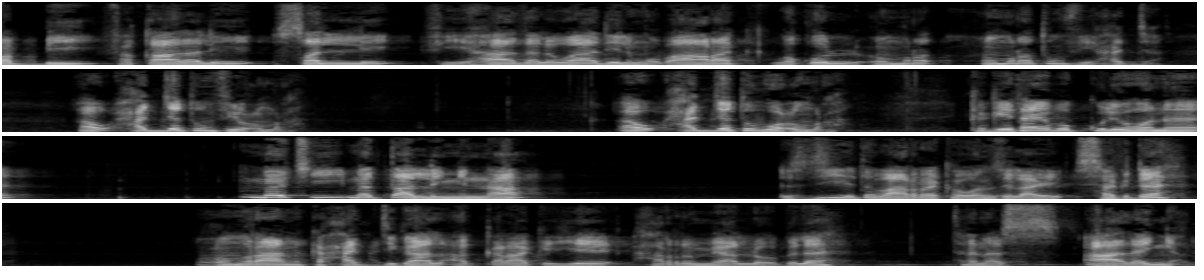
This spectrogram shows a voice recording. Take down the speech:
ربي فقال لي صل في هذا الوادي المبارك وقل عمرة, عمرة في حجة أو حجة في عمرة أو حجة وعمرة كجيتا يبكل هنا መጪ መጣልኝና እዚህ የተባረከ ወንዝ ላይ ሰግደህ ዑምራን ከሐጅ ጋር አቀራቅዬ ሐርም ያለሁ ብለህ ተነስ አለኝ አሉ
